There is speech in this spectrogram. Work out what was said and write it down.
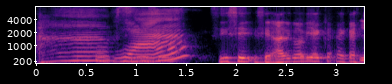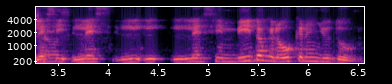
Ah, sí, ¿Ya? Sí, sí, sí, sí, algo había cachado. Les, les, les invito a que lo busquen en YouTube.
